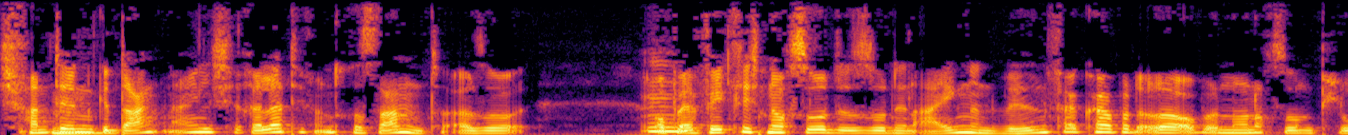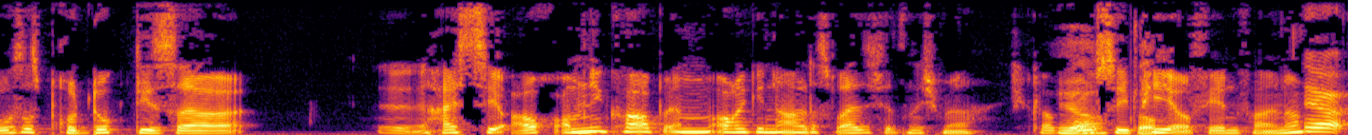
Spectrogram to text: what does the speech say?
Ich fand mhm. den Gedanken eigentlich relativ interessant. Also ob mhm. er wirklich noch so, so den eigenen Willen verkörpert oder ob er nur noch so ein bloßes Produkt dieser äh, heißt sie auch Omnicorp im Original, das weiß ich jetzt nicht mehr. Ich glaube ja, OCP doch. auf jeden Fall, ne? Ja.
